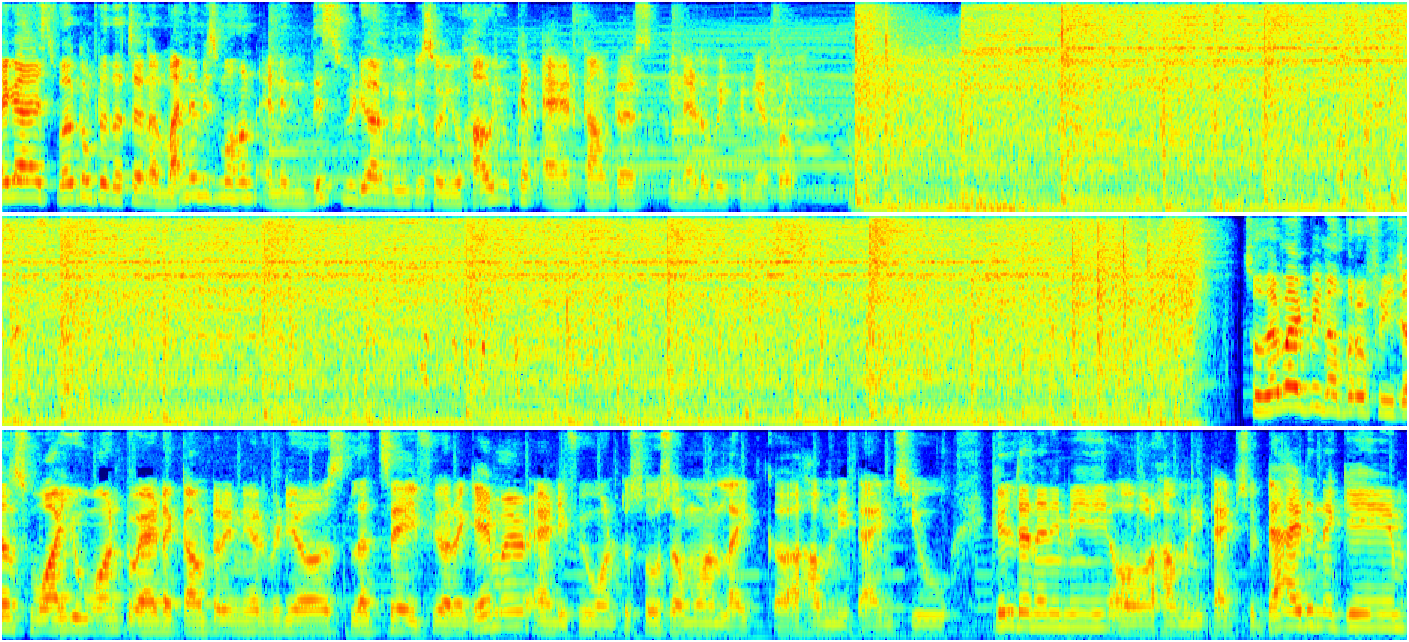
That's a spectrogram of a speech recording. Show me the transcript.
Hey guys, welcome to the channel. My name is Mohan and in this video I'm going to show you how you can add counters in Adobe Premiere Pro. So there might be a number of reasons why you want to add a counter in your videos. Let's say if you're a gamer and if you want to show someone like uh, how many times you killed an enemy or how many times you died in a game.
